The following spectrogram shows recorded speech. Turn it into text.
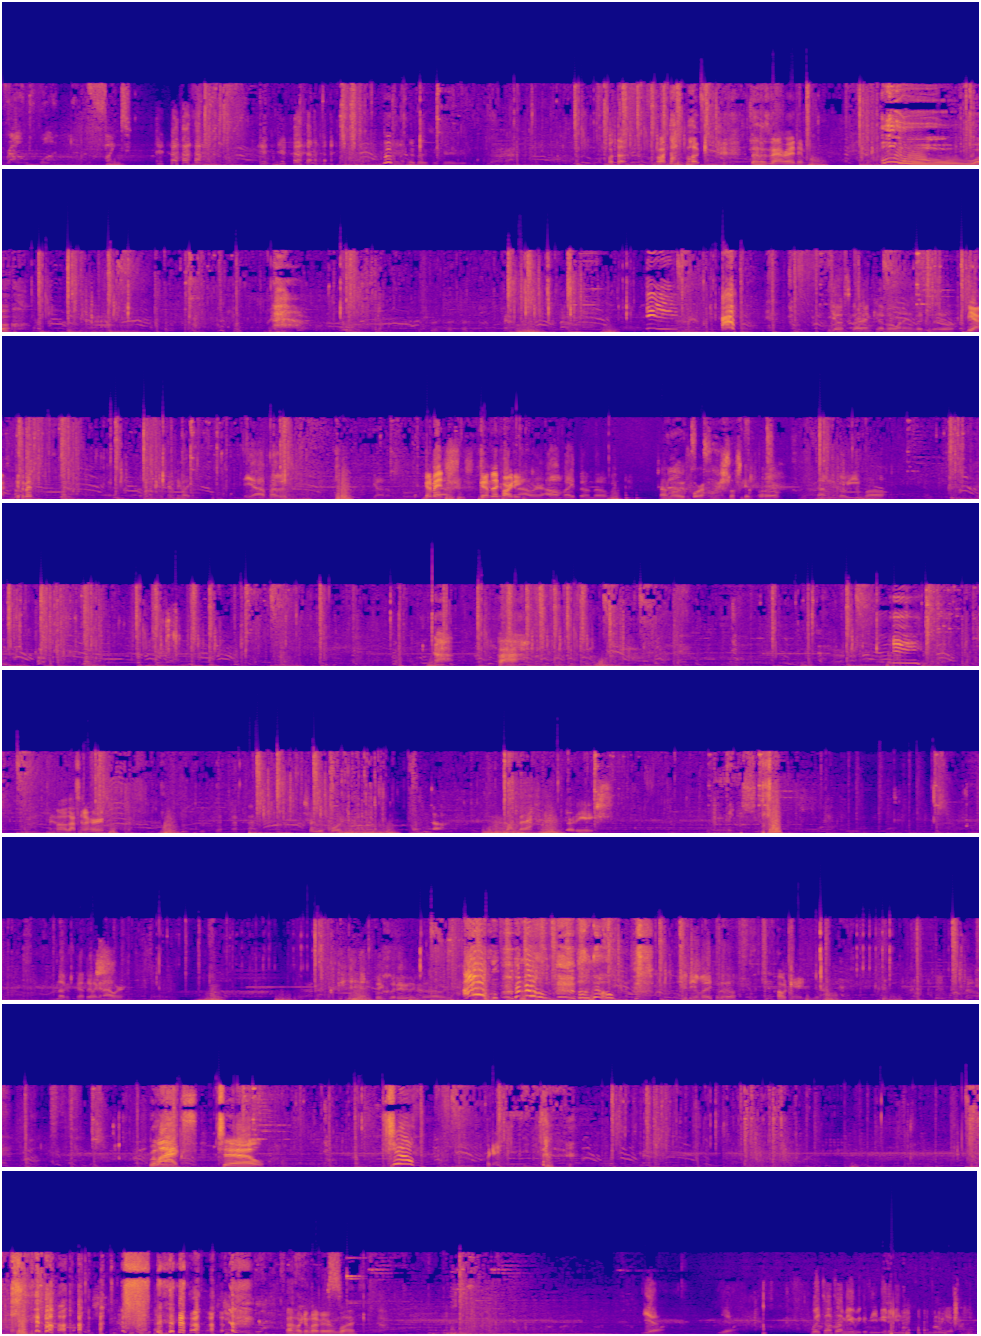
Round one. Fight. That's actually crazy. What the? What the fuck? That was Matt Random. Ooh! Yo, Scar and Kevo want to invite to the hill. Yeah, get them in. Yeah, I'll probably. Get them in. Get them in the party. an. I'll invite them though. I'm only 4 hours, let's get it. Oh, time to go eat well. Ah. Oh, that's gonna hurt. It's gonna 4. Ah. Not bad. 38. No, it's gonna take like an hour. it takes literally like four hours. Oh no! Oh You get the invite to the hill? Okay. Relax. Chill. Chill. Okay. Oh, I fucking love Erron Black. Yeah. Yeah. Wait, don't tell him mute me because he muted me. He muted me yesterday.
